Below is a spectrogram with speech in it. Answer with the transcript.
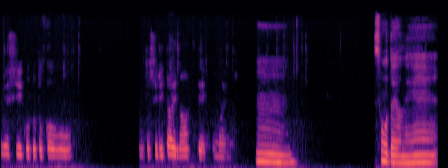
苦しいこととかを、ちゃんと知りたいなって思います。うん。そうだよね。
